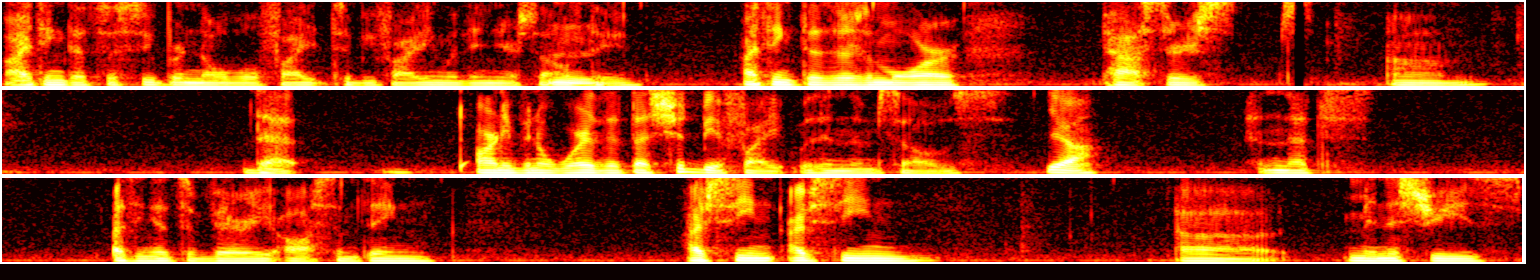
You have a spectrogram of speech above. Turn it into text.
I think that's a super noble fight to be fighting within yourself, Mm. dude. I think that there's more pastors um, that aren't even aware that that should be a fight within themselves, yeah, and that's. I think that's a very awesome thing. I've seen I've seen uh, ministries.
